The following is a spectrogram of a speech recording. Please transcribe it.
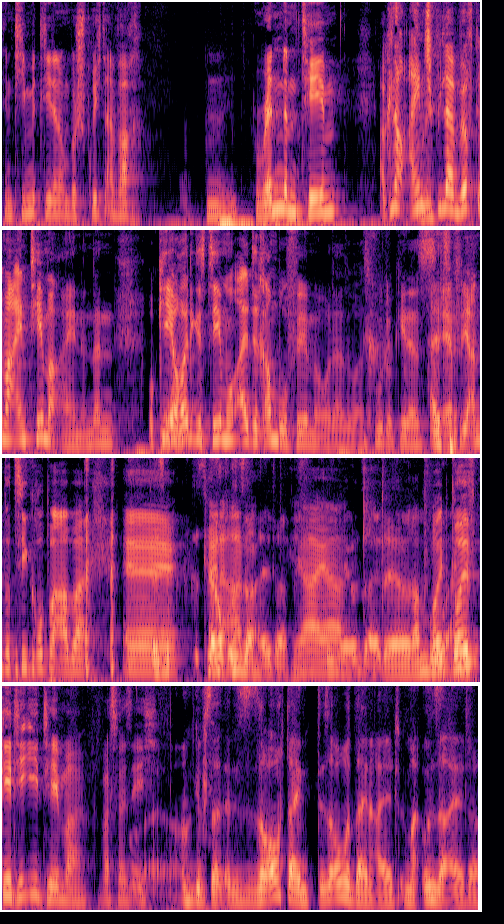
den Teammitgliedern und bespricht einfach Mhm. random Themen. Aber genau, ein Spieler wirft immer ein Thema ein und dann, okay, Ja. heutiges Thema, alte Rambo-Filme oder sowas. Gut, okay, das ist eher für die andere Zielgruppe, aber Das äh, wär- das wäre auch keine unser. Alter. Ja, Das ja. wär unser Alter. Ja, Rambo. Heute Golf GTI-Thema, was weiß ich. Oh, gibt's das, das ist auch dein, das ist auch dein Alt, unser Alter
